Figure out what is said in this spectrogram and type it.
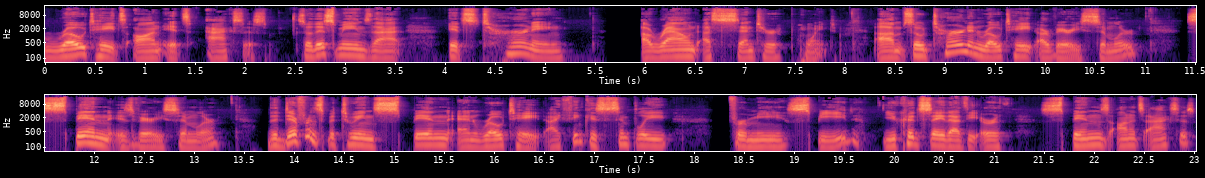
rotates on its axis. So this means that it's turning around a center point. Um, so turn and rotate are very similar. Spin is very similar. The difference between spin and rotate, I think, is simply for me speed. You could say that the Earth spins on its axis.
